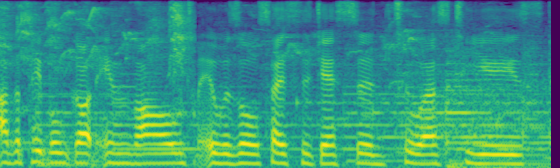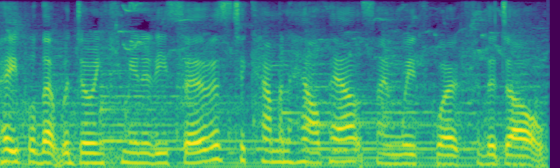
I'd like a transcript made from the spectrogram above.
Other people got involved. It was also suggested to us to use people that were doing community service to come and help out, same with Work for the Dole.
